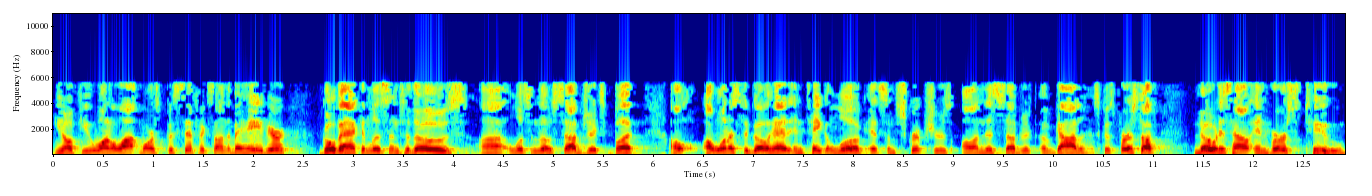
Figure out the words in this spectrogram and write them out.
you know, if you want a lot more specifics on the behavior, go back and listen to those, uh, listen to those subjects. But I'll, I want us to go ahead and take a look at some scriptures on this subject of godliness. Because first off, notice how in verse 2,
